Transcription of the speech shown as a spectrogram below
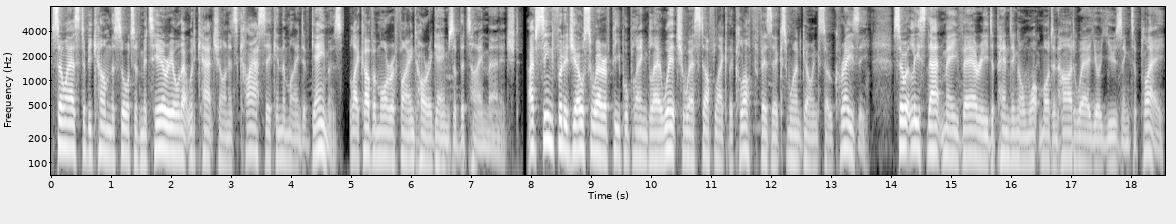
so as to become the sort of material that would catch on as classic in the mind of gamers, like other more refined horror games of the time managed. I've seen footage elsewhere of people playing Blair Witch where stuff like the cloth physics weren't going so crazy, so at least that may vary depending on what modern hardware you're using to play.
